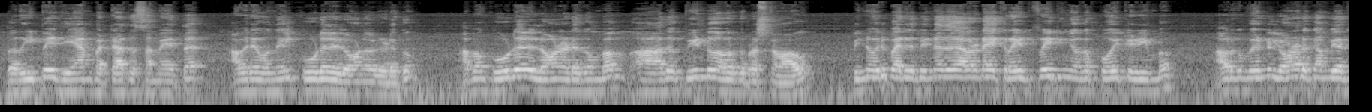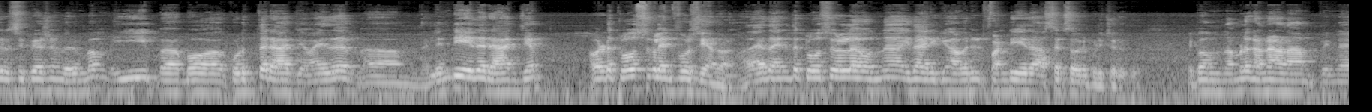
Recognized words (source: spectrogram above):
ഇപ്പോൾ റീപേ ചെയ്യാൻ പറ്റാത്ത സമയത്ത് അവർ ഒന്നുകിൽ കൂടുതൽ ലോണുകൾ എടുക്കും. അപ്പം കൂടുതൽ ലോൺ എടുക്കുമ്പം അത് വീണ്ടും അവർക്ക് പ്രശ്നമാവും. പിന്നെ ഒരു പരിധി പിന്നെ അത് അവരുടെ ക്രെഡിറ്റ് റേറ്റിംഗ് ഒക്കെ പോയി കഴിയുമ്പോൾ അവർക്ക് വീണ്ടും ലോൺ എടുക്കാൻ വയ്യാത്തൊരു സിറ്റുവേഷൻ വരുമ്പം ഈ കൊടുത്ത രാജ്യം അതായത് ലെൻഡ് ചെയ്ത രാജ്യം അവരുടെ ക്ലോസുകൾ എൻഫോഴ്സ് ചെയ്യാൻ തുടങ്ങും. അതായത് അതിന്റെ ക്ലോസുകളിൽ ഒന്ന് ഇതായിരിക്കും അവർ ഫണ്ട് ചെയ്ത അസറ്റ്സ് അവർ പിടിച്ചെടുക്കും. ഇപ്പം നമ്മൾ കണ്ടാണ് പിന്നെ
